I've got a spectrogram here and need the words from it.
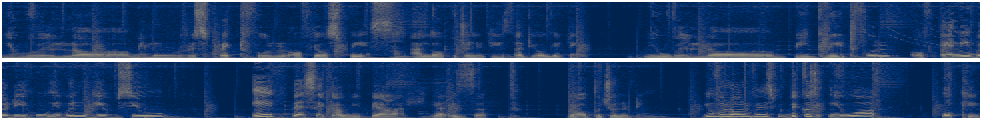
you will uh, be more respectful of your space and the opportunities that you're getting you will uh, be grateful of anybody who even gives you एक पैसे का भी प्यार या इज्जत या opportunity you will always because you are okay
